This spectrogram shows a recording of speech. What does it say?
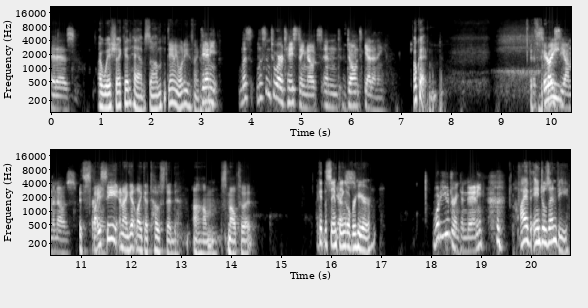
it is. I wish I could have some. Danny, what do you think? of it? Danny, listen, listen to our tasting notes and don't get any. Okay. it's, It's very spicy on the nose. It's for me. spicy, and I get like a toasted um, smell to it. I get the same thing over here. What are you drinking, Danny? I have Angel's Envy.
